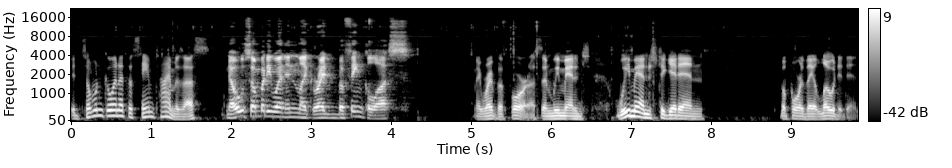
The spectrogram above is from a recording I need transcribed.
Did someone go in at the same time as us? No, somebody went in like right befinkle us. Like right before us, and we managed we managed to get in before they loaded in.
